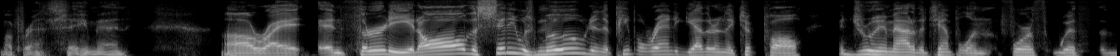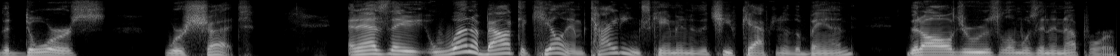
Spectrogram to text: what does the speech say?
my friends, Amen. All right, and thirty, and all the city was moved, and the people ran together, and they took Paul and drew him out of the temple, and forth with the doors were shut. And as they went about to kill him, tidings came into the chief captain of the band that all Jerusalem was in an uproar,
